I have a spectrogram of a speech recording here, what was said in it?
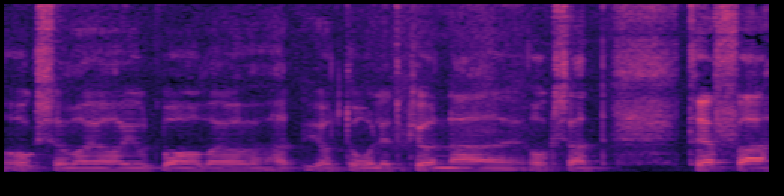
också vad jag har gjort bra och vad jag har gjort dåligt. Och kunna också att träffa,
